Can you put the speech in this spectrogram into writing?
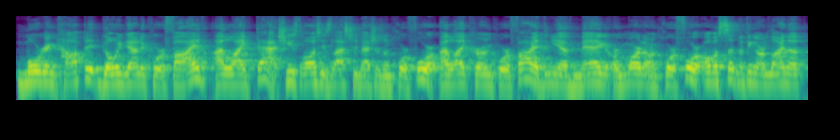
Morgan Coppett going down to court five. I like that. She's lost these last two matches on court four. I like her on court five. Then you have Meg or Marta on court four. All of a sudden, I think our lineup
